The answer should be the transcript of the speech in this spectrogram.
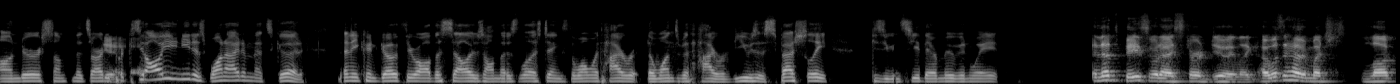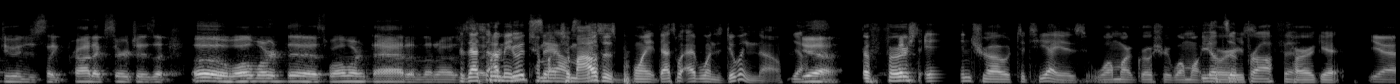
under something that's already Yeah. because all you need is one item that's good. Then you can go through all the sellers on those listings, the one with high, re- the ones with high reviews, especially because you can see they're moving weight. And that's basically what I started doing. Like I wasn't having much luck doing just like product searches, like oh Walmart this, Walmart that, and then I was Because that's like, I mean good to, Mi- to Miles's definitely. point, that's what everyone's doing though. Yes. yeah, The first in- intro to TA is Walmart grocery, Walmart Fields of toys, profit. Target. Yeah.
